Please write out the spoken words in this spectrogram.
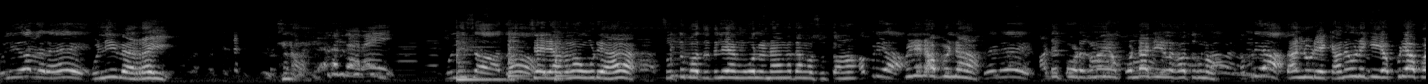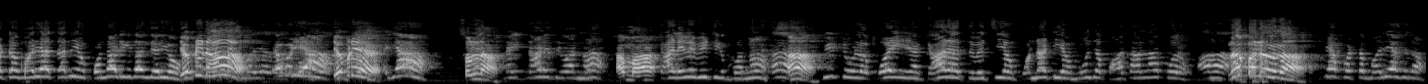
புளியோதரை புலி வெரை புளி சாதம் சரி அதெல்லாம் விடு. சுத்த பத்தத்துல எங்க ஊர்ல நாங்க தாங்க சுத்தம். அப்படியா? பின்னா பின்ன. அடக்க உடக்கணும் என் பொண்டாட்டிகளை கத்துக்கணும். அப்படியா? தன்னுடைய கணவனுக்கு எப்படியாப்பட்ட மரியாதை தரணும் என் பொண்டாட்டிக்கு தான் தெரியும். எப்படின்னா எப்படியா? எப்படி? ஐயா நைட் நாடகத்துக்கு வரணும். ஆமா. காலையில வீட்டுக்கு போறணும். வீட்டு உள்ள போய் என் காலை எடுத்து வச்சு என் பொண்டாட்டி என் மூஞ்ச பார்த்தாலாம் போறோம். என்ன பண்ணுவாங்க? அப்படியாப்பட்ட மரியாதை தான்.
